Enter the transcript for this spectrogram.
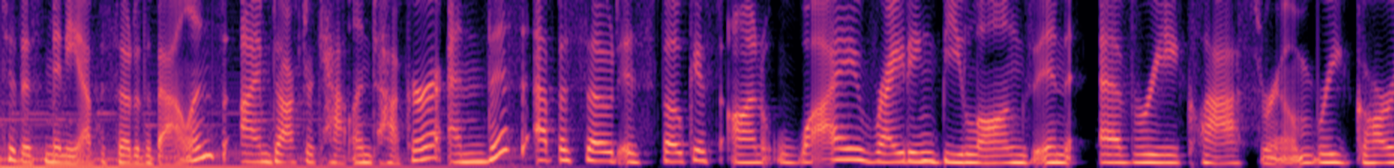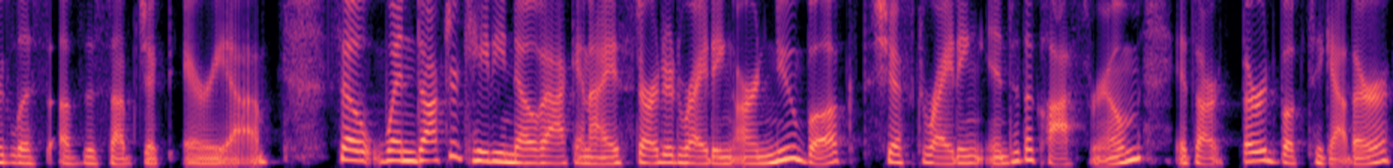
to this mini episode of The Balance. I'm Dr. Catlin Tucker, and this episode is focused on why writing belongs in every classroom, regardless of the subject area. So, when Dr. Katie Novak and I started writing our new book, Shift Writing into the Classroom, it's our third book together,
